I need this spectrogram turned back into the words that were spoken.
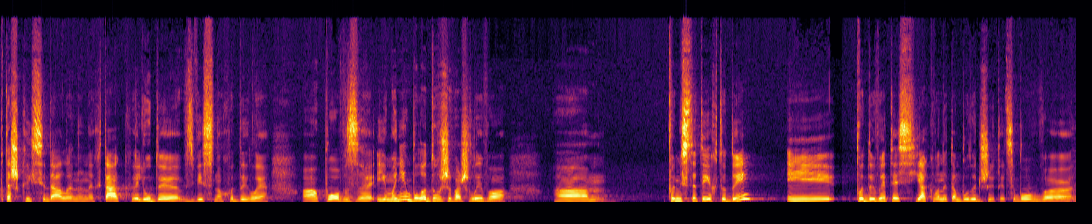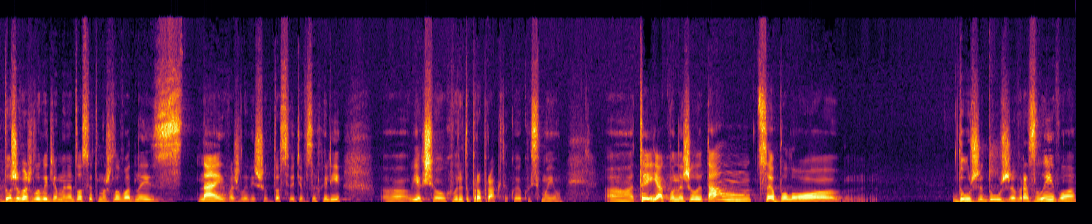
пташки сідали на них. Так, люди, звісно, ходили повз. І мені було дуже важливо помістити їх туди і подивитись, як вони там будуть жити. Це був е, дуже важливий для мене досвід, можливо, одний з найважливіших досвідів взагалі, е, якщо говорити про практику якусь мою. Е, Те, як вони жили там, це було дуже-дуже вразливо.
